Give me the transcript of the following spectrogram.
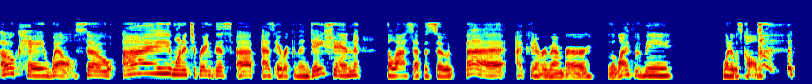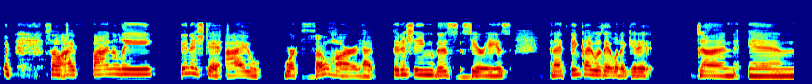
Okay, well, so I wanted to bring this up as a recommendation the last episode, but I couldn't remember the life of me what it was called. so I finally finished it. I worked so hard at finishing this series, and I think I was able to get it done in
